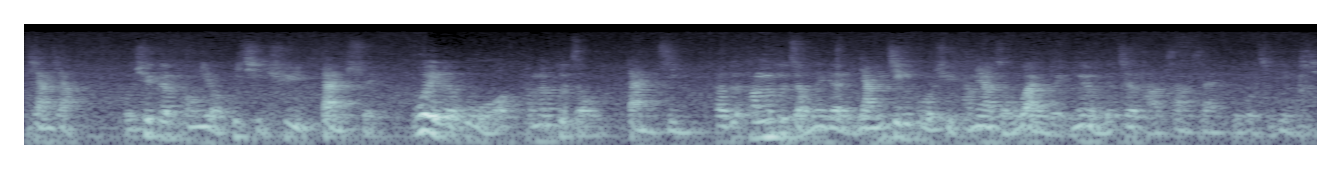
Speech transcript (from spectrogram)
你想想，我去跟朋友一起去淡水。为了我，他们不走淡金，他说他们不走那个阳金过去，他们要走外围，因为我的车爬不上山，如果骑电动车。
